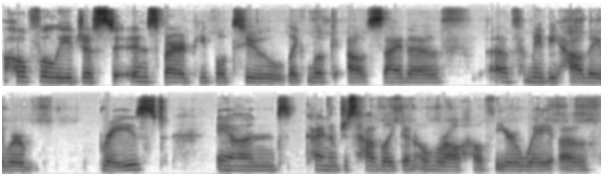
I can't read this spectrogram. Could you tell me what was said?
hopefully just inspired people to like look outside of of maybe how they were raised and kind of just have like an overall healthier way of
